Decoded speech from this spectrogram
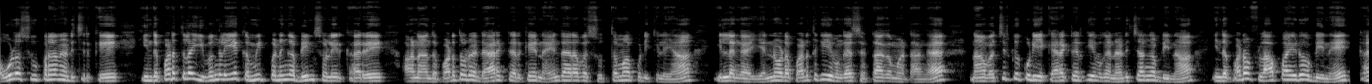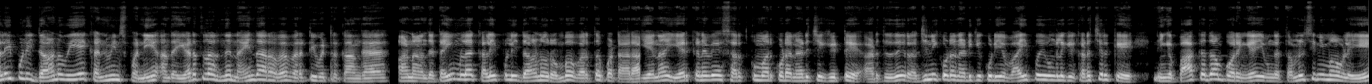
அவ்வளவு சூப்பரா நடிச்சிருக்கு. இந்த படத்துல இவங்களையே கமிட் பண்ணுங்க அப்படின்னு சொல்லியிருக்காரு. ஆனா அந்த படத்தோட டைரக்டருக்கு நயன்தாராவை சுத்தமா பிடிக்கலையா? இல்லங்க என்னோட படத்துக்கு இவங்க செட் ஆக மாட்டாங்க. நான் வச்சிருக்கக்கூடிய கேரக்டருக்கு இவங்க நடிச்சாங்க அப்படின்னா இந்த படம் ஃபிளாப் ஆயிடும் அப்படின்னு கலைப்புலி தானுவையே கன்வின்ஸ் பண்ணி அந்த இடத்துல இருந்து நயன்தாராவை விரட்டி விட்டுருக்காங்க. ஆனா அந்த டைம்ல கலைப்புலி தானு ரொம்ப வருத்தப்பட்டாரா? ஏன்னா ஏற்கனவே சரத்குமார் கூட நடிச்சு அடுத்தது ரஜினி கூட நடிக்கக்கூடிய வாய்ப்பு இவங்களுக்கு கிடைச்சிருக்கு. நீங்க பார்க்க தான் போறீங்க. இவங்க தமிழ் சினிமாவிலேயே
